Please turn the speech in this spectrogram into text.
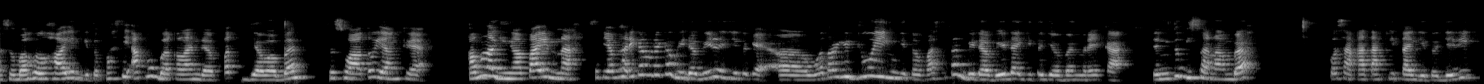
Subahul Khair gitu pasti aku bakalan dapat jawaban sesuatu yang kayak kamu lagi ngapain? Nah setiap hari kan mereka beda-beda gitu kayak uh, what are you doing? gitu pasti kan beda-beda gitu jawaban mereka. Dan itu bisa nambah kosakata kita gitu. Jadi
